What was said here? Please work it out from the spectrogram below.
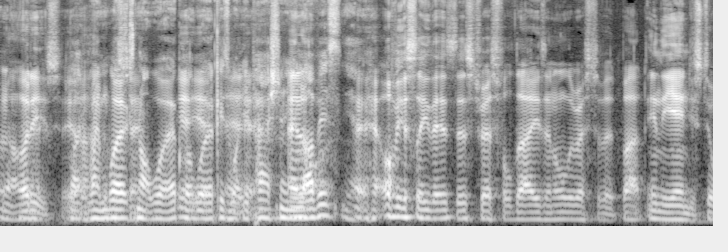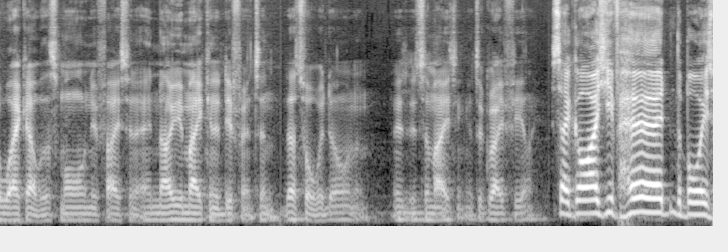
No, it is. Yeah, Like when work's 100%. not work, what work is what your passion and your And love is. Yeah. Obviously, there's there's stressful days and all the rest of it, but in the end, you still wake up with a smile on your face and, and know you're making a difference, and that's what we're doing. And it, it's amazing. It's a great feeling. So, guys, you've heard the boys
